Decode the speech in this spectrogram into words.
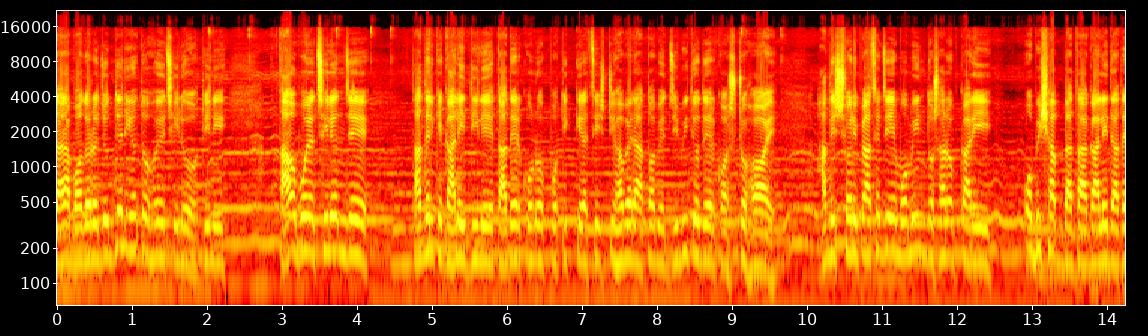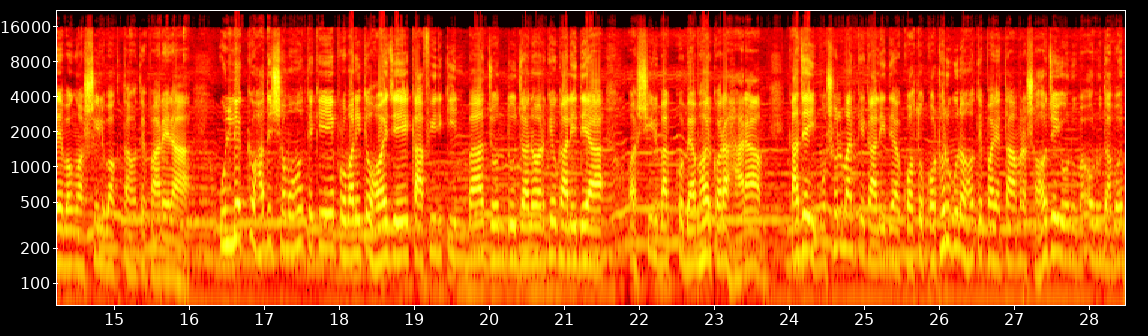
যারা বদরের যুদ্ধে নিহত হয়েছিল। তিনি তাও বলেছিলেন যে তাদেরকে গালি দিলে তাদের কোনো প্রতিক্রিয়া সৃষ্টি হবে না, তবে জীবিতদের কষ্ট হয়। হাদিস শরীফে আছে যে, মমিন দোষারোপকারী, অভিশাপদাতা, গালিদাতা এবং অশ্লীল বক্তা হতে পারে না। উল্লেখ্য হাদিস সমূহ থেকে প্রমাণিত হয় যে কাফির কিংবা জন্তু জানোয়ারকেও গালি দেয়া, অশ্লীল বাক্য ব্যবহার করা হারাম। কাজেই মুসলমানকে গালি দেওয়া কত কঠোর গুণা হতে পারে তা আমরা সহজেই অনুধাবন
